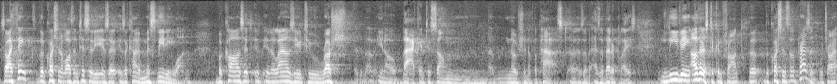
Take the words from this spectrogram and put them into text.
So I think the question of authenticity is a, is a kind of misleading one because it, it, it allows you to rush you know, back into some notion of the past uh, as, a, as a better place, leaving others to confront the, the questions of the present, which are,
